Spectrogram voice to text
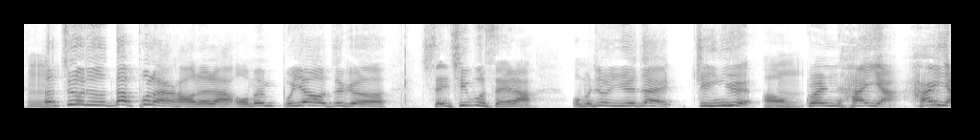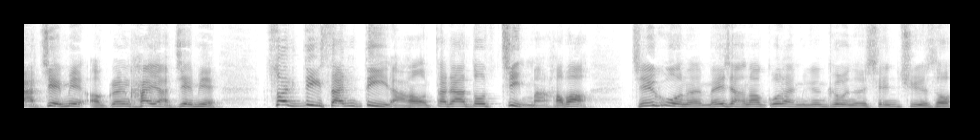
那最后就是，那不然好了啦，我们不要这个谁欺负谁啦，我们就约在君悦哦，Grand Hyatt 见面哦，Grand Hyatt 见面，算第三地了哈，大家都近嘛，好不好？结果呢？没想到郭台铭跟柯文哲先去的时候，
